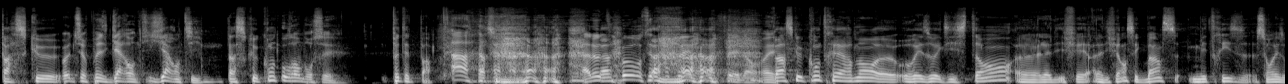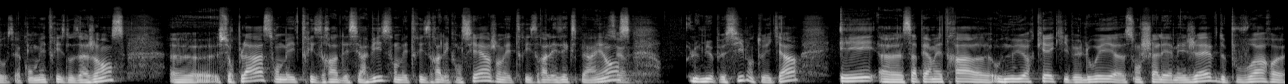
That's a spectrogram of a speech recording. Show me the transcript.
Parce que bonne surprise garantie. Garantie, parce que compte ou remboursé. Peut-être pas. Ah Allô Thibault, on s'est trompé. Parce que contrairement euh, au réseau existant, euh, la, la, différence c'est que Barnes maîtrise son réseau. C'est-à-dire qu'on maîtrise nos agences euh, sur place, on maîtrisera les services, on maîtrisera les concierges, on maîtrisera les expériences le mieux possible en tous les cas. Et euh, ça permettra euh, au New-Yorkais qui veut louer son chalet à Megève de pouvoir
